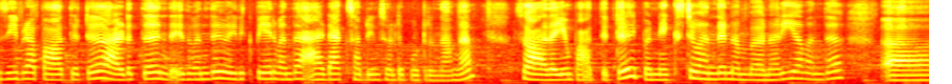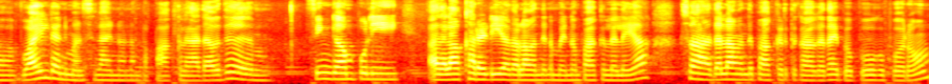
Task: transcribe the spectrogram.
வந்து ஜீப்ரா பார்த்துட்டு அடுத்து இந்த இது வந்து இதுக்கு பேர் வந்து ஆடாக்ஸ் அப்படின்னு சொல்லிட்டு போட்டிருந்தாங்க. ஸோ அதையும் பார்த்துட்டு இப்போ நெக்ஸ்ட்டு வந்து நம்ம நிறைய வந்து வைல்ட் அனிமல்ஸ்லாம் இன்னும் நம்ம பார்க்கல. அதாவது சிங்கம் புலி அதெல்லாம் கரடி அதெல்லாம் வந்து நம்ம இன்னும் பார்க்கல இல்லையா? ஸோ அதெல்லாம் வந்து பார்க்குறதுக்காக தான் இப்போ போக போகிறோம்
